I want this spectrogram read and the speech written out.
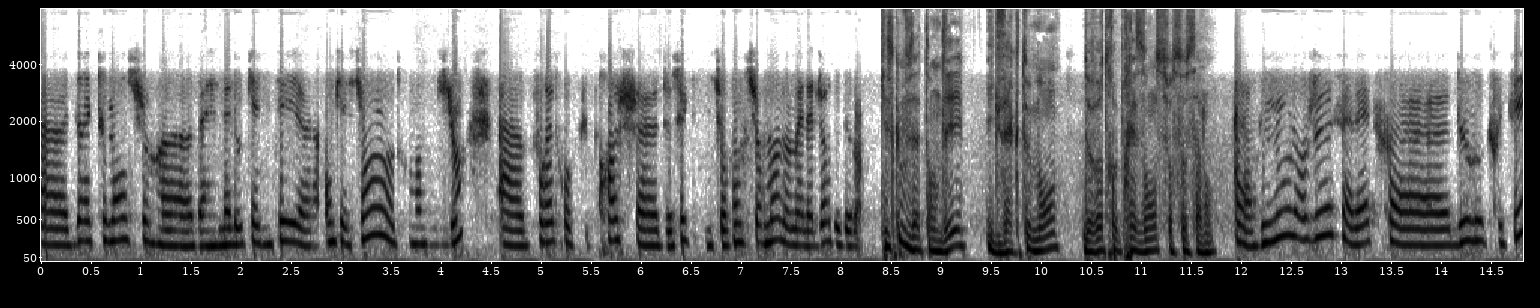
euh, directement sur euh, ben, la localité en question, autrement dit Lyon, pour être au plus proche de ceux qui seront sûrement nos managers de demain. Qu'est-ce que vous attendez exactement de votre présence sur ce salon? Alors, nous, l'enjeu, ça va être de recruter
